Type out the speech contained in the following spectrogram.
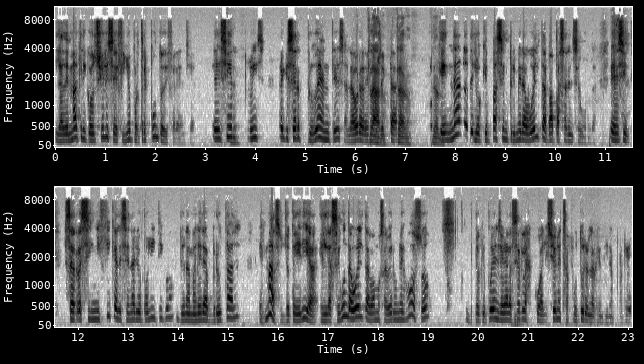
La de Macri con Scioli se definió por tres puntos de diferencia. Es decir, mm. Luis, hay que ser prudentes a la hora de proyectar. Claro. Porque nada de lo que pase en primera vuelta va a pasar en segunda. Es decir, se resignifica el escenario político de una manera brutal es más, yo te diría, en la segunda vuelta vamos a ver un esbozo de lo que pueden llegar a ser las coaliciones a futuro en la Argentina, porque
